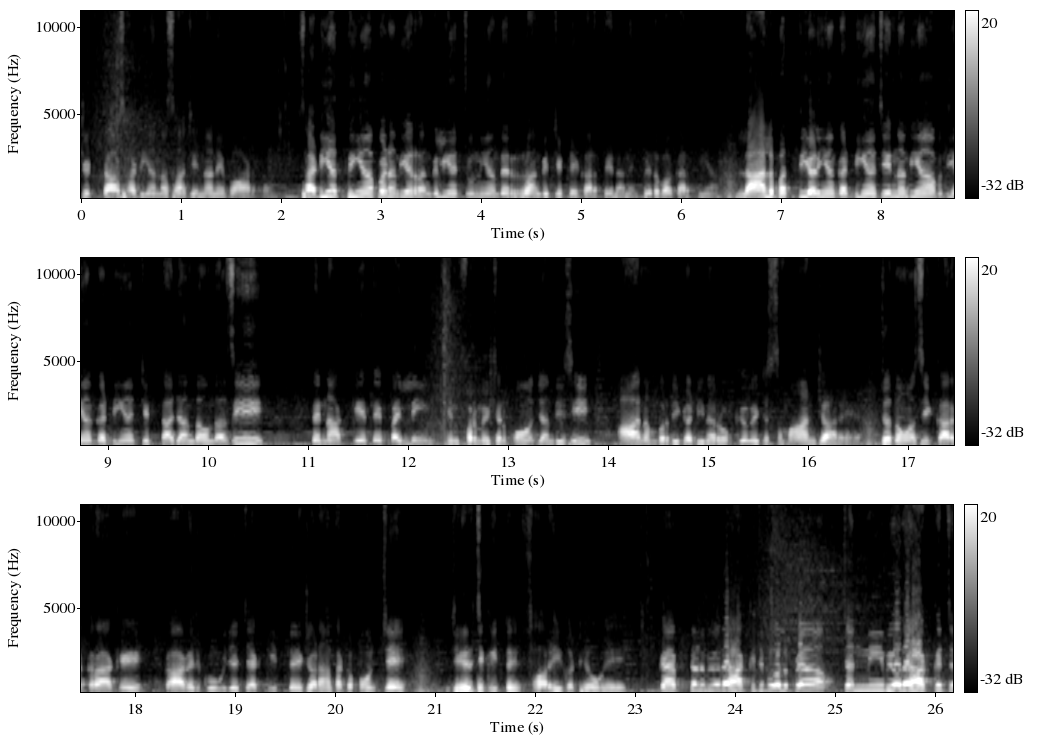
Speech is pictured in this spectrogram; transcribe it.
ਚਿੱਟਾ ਸਾਡੀਆਂ ਨਸਾਂ 'ਚ ਇਹਨਾਂ ਨੇ ਬਾੜਤਾ ਸਾਡੀਆਂ ਧੀਆਂ ਭੈਣਾਂ ਦੀਆਂ ਰੰਗਲੀਆਂ ਚੁੰਨੀਆਂ ਦੇ ਰੰਗ ਚਿੱਟੇ ਕਰਤੇ ਇਹਨਾਂ ਨੇ, ਵਿਧਵਾ ਕਰਤੀਆਂ। ਲਾਲ ਬੱਤੀ ਵਾਲੀਆਂ ਗੱਡੀਆਂ 'ਚ ਇਹਨਾਂ ਦੀਆਂ ਆਪਦੀਆਂ ਗੱਡੀਆਂ ਚਿੱਟਾ ਜਾਂਦਾ ਹੁੰਦਾ ਸੀ ਤੇ ਨਾਕੇ ਤੇ ਪਹਿਲੀ ਇਨਫੋਰਮੇਸ਼ਨ ਪਹੁੰਚ ਜਾਂਦੀ ਸੀ, ਆਹ ਨੰਬਰ ਦੀ ਗੱਡੀ ਨਾਲ ਰੋਕਿਓ ਵਿੱਚ ਸਮਾਨ ਜਾ ਰਿਹਾ ਹੈ। ਜਦੋਂ ਅਸੀਂ ਕਰ ਕਰਾ ਕੇ ਕਾਗਜ਼ ਕੂਗਜ਼ੇ ਚੈੱਕ ਕੀਤੇ ਜੜਾਂ ਤੱਕ ਪਹੁੰਚੇ, ਜੇਲ੍ਹ 'ਚ ਕੀਤੇ, ਸਾਰੇ ਇਕੱਠੇ ਹੋ ਗਏ। ਕੈਪਟਨ ਵੀ ਉਹਦੇ ਹੱਕ 'ਚ ਬੋਲ ਪਿਆ, ਚੰਨੀ ਵੀ ਉਹਦੇ ਹੱਕ 'ਚ,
